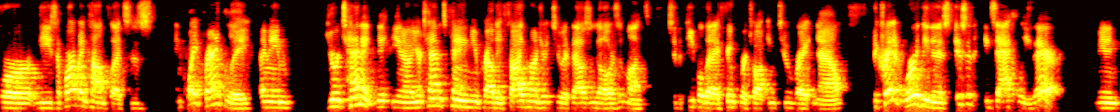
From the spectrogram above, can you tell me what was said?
for these apartment complexes? And quite frankly, I mean, your tenant, you know, your tenant's paying you probably five hundred to thousand dollars a month to the people that I think we're talking to right now. The credit worthiness isn't exactly there. I mean,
